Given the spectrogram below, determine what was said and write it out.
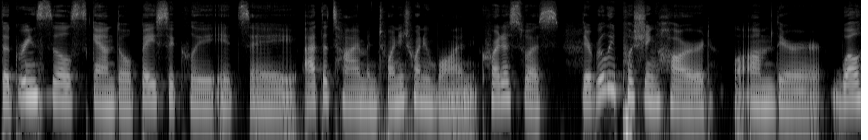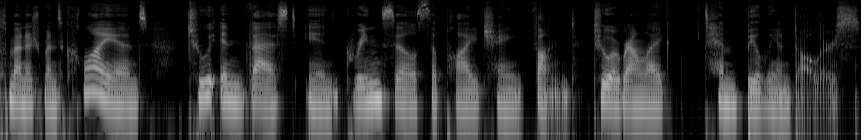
The Greensill scandal basically it's a at the time in 2021 Credit Suisse they're really pushing hard on their wealth management clients to invest in Greensill supply chain fund to around like 10 billion dollars.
